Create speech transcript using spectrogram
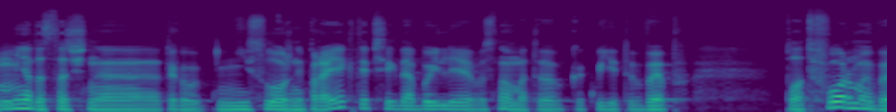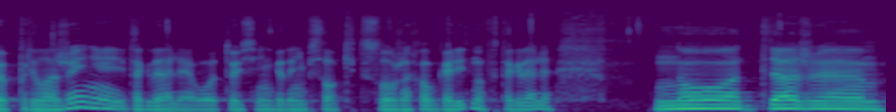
меня достаточно такой несложные проекты всегда были. В основном это какие-то веб-платформы, веб-приложения и так далее. Вот, то есть я никогда не писал каких-то сложных алгоритмов и так далее. Но даже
